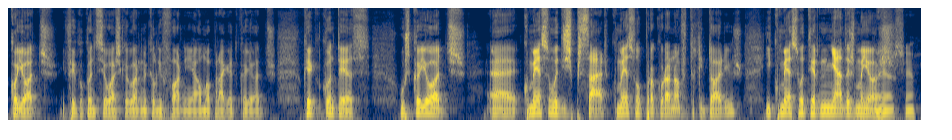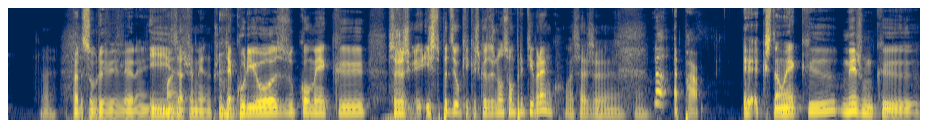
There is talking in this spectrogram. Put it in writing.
coiotes, e foi o que aconteceu, acho que agora na Califórnia há uma praga de coiotes, o que é que acontece? Os coiotes ah, começam a dispersar, começam a procurar novos territórios e começam a ter ninhadas maiores. Maiores, é. É. Para sobreviverem E, mais. Exatamente. Portanto, é curioso como é que. Ou seja, isto para dizer o quê? Que as coisas não são preto e branco. Ou seja. Não, epá, a questão é que, mesmo que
